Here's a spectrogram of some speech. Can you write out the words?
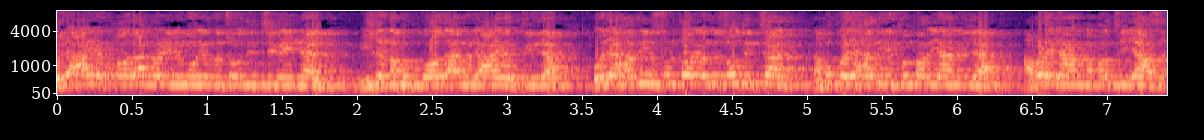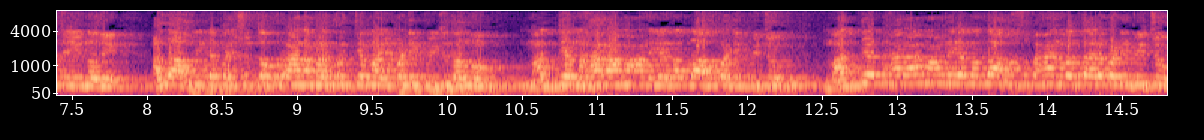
ഒരു ആയത്തോതാൻ കഴിയുമോ എന്ന് ചോദിച്ചു കഴിഞ്ഞാൽ ഇല്ല നമുക്ക് ഓതാൻ ഒരു ആയത്തില്ല. ഒരു ഹദീസ് ഉണ്ടോ എന്ന് ചോദിച്ചാൽ നമുക്ക് ഒരു ഹദീസും പറയാനില്ല അവിടെയാണ് നമ്മൾ സിയാസ് ചെയ്യുന്നത്. അള്ളാഹുവിന്റെ പരിശുദ്ധ ഖുർആൻ നമ്മളെ കൃത്യമായി പഠിപ്പിച്ചു തന്നു. മദ്യം ഹറാമാണ് എന്ന് അള്ളാഹു പഠിപ്പിച്ചു. മദ്യം ഹറാമാണ് എന്ന് അള്ളാഹു സുബാൻ വത്താല പഠിപ്പിച്ചു.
